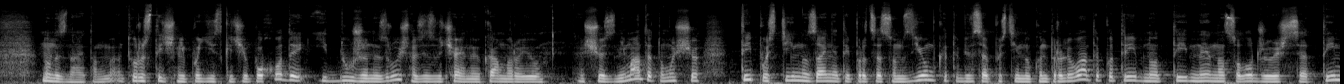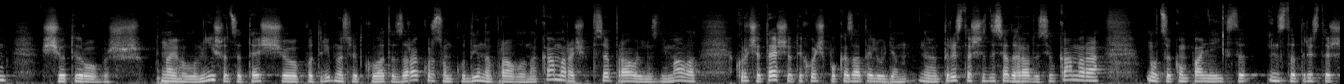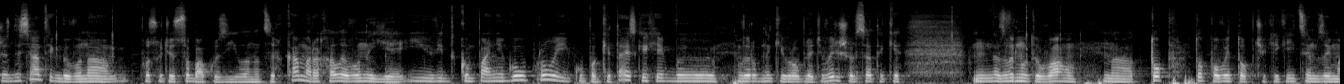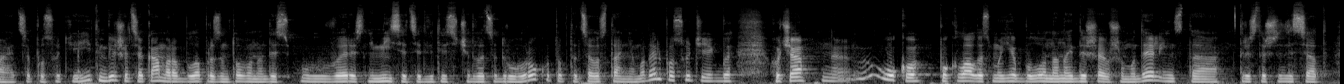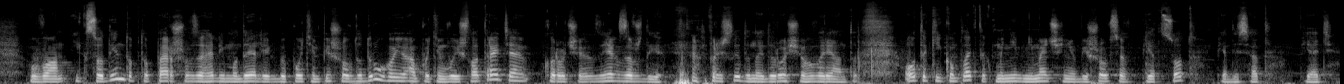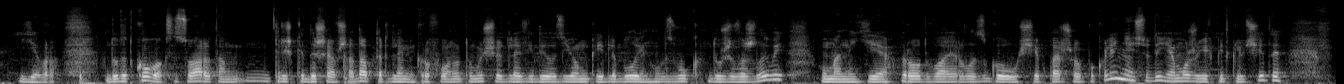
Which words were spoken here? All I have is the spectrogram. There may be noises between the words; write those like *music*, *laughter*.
ну не знаю, там туристичні поїздки чи походи, і дуже незручно зі звичайною камерою щось знімати, тому що ти постійно зайнятий процесом зйомки, тобі все постійно контролювати потрібно, ти не насолоджуєшся тим, що ти робиш. Найголовніше це те, що потрібно слідкувати за ракурсом, куди направлена камера, щоб все правильно знімало. Коротше, те, що ти хочеш показати людям. Е, 360 градусів камера. Ну, це компанія Insta- Insta360, якби вона, по суті, собаку з'їла на цих камерах, але вони є. І від компанії GoPro, і купа китайських якби, виробників роблять. Вирішив все-таки м, звернути увагу на топ, топовий топчик, який цим займається, по суті. І тим більше ця камера була презентована десь у вересні місяці 2022 року, тобто це остання модель, по суті, якби. Хоча е, око поклалось моє було на найдешевшу модель Insta360 One X1, тобто першу взагалі модель, якби потім пішов до другої, а потім вийшла третя. Коротше, як завжди, *laughs* прийшли до найдорожчого варіанту. Отакий комплектик мені в Німеччині обійшовся в 555 євро. Додатково аксесуари там трішки дешевше. Адаптер для мікрофону, тому що для відеозйомки і для блогінгу звук дуже важливий. У мене є Rode Wireless Go ще першого покоління, і сюди я можу їх підключити.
